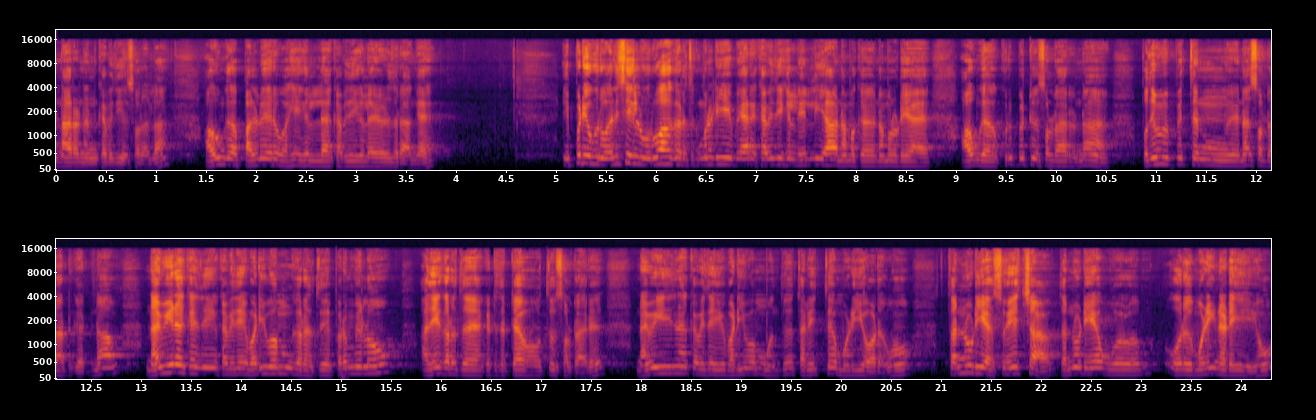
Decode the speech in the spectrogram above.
நாராயணன் கவிதையை சொல்லலாம். அவங்க பல்வேறு வகைகளில் கவிதைகளை எழுதுகிறாங்க இப்படி ஒரு வரிசைகள் உருவாகிறதுக்கு முன்னாடி வேறு கவிதைகள் இல்லையா? நமக்கு நம்மளுடைய அவங்க குறிப்பிட்டு சொல்கிறாருன்னா புதுமைப்பித்தன் என்ன சொல்கிறாருன்னு கேட்டினா நவீன கவிதை கவிதை வடிவம்ங்கிறது பெரும்பிலும் அதே கருத்தை கிட்டத்தட்ட ஒத்து சொல்கிறாரு நவீன கவிதை வடிவம் வந்து தனித்த மொழியோடவும் தன்னுடைய சுயேட்சா தன்னுடைய ஒரு மொழி நடையையும்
